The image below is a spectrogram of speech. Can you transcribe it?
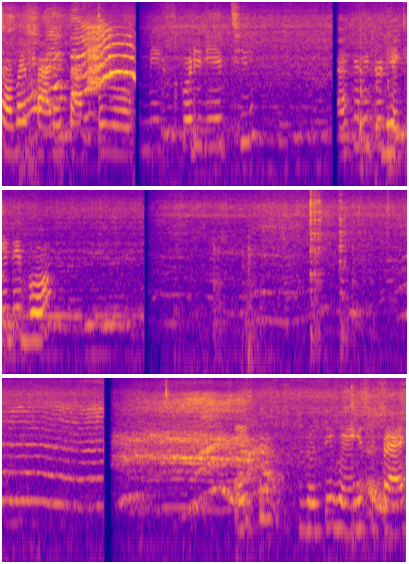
সবাই পারে, তারপরেও মিক্স করে নিয়েছি। এখন একটু ঢেকে দেব। এই তো লতি হয়ে গেছে প্রায়।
